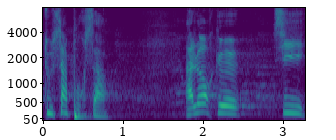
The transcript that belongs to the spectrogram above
Tout ça pour ça. Alors que si,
